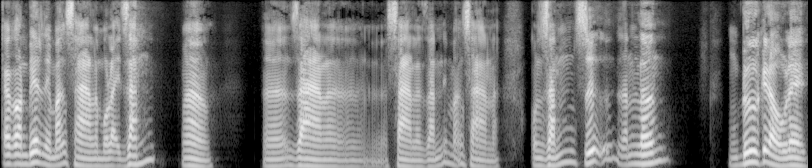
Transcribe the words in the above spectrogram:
Các con biết rồi mãng xà là một loại rắn à, à, già là xà là rắn mãng xà là con rắn dữ rắn lớn. Đưa cái đầu lên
